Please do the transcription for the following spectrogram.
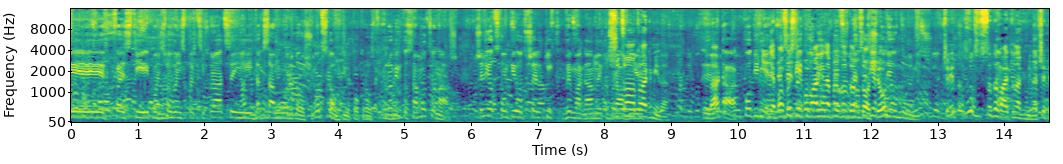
i w kwestii Państwowej Inspekcji Pracy i tak samo RDOŚ. Odstąpił po prostu. Zrobił to samo co nasz. Czyli odstąpił od wszelkich wymaganych Rzucono to na gminę. Y, Tak? Tak, podjął, nie, Nie, bo występowali na pewno do RDOŚ-u. Czyli to zdecydowali to na gminę. Czy,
